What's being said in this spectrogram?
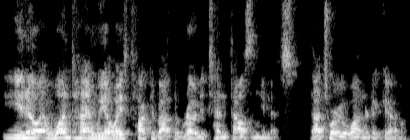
you know, at one time we always talked about the road to 10,000 units. That's where we wanted to go.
